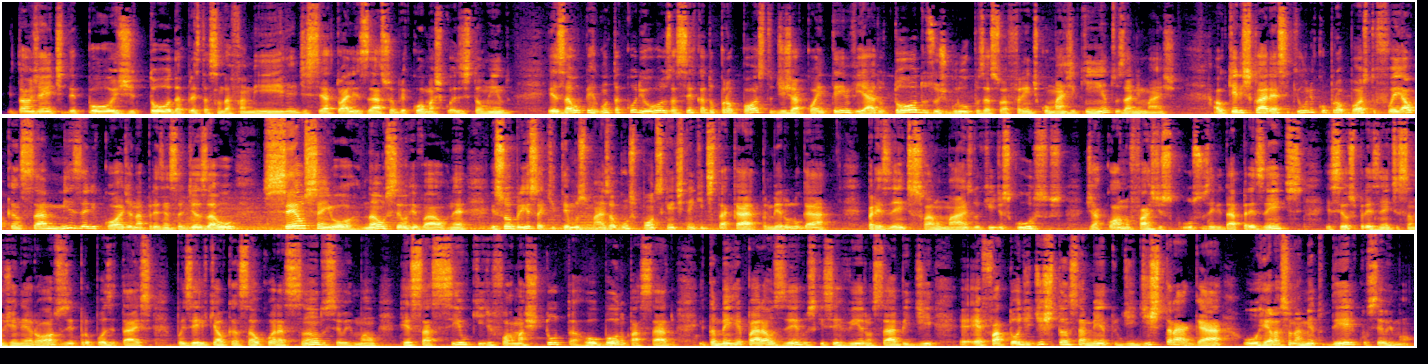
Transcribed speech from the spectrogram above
Então, gente, depois de toda a prestação da família, de se atualizar sobre como as coisas estão indo, Esaú pergunta curioso acerca do propósito de Jacó em ter enviado todos os grupos à sua frente com mais de 500 animais. Ao que ele esclarece que o único propósito foi alcançar misericórdia na presença de Esaú, seu senhor, não o seu rival, né? E sobre isso aqui temos mais alguns pontos que a gente tem que destacar. Em primeiro lugar, presentes falam mais do que discursos. Jacó não faz discursos, ele dá presentes e seus presentes são generosos e propositais, pois ele quer alcançar o coração do seu irmão, ressarcir o que de forma astuta roubou no passado e também reparar os erros que serviram, sabe, de é, é fator de distanciamento, de, de estragar o relacionamento dele com seu irmão.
